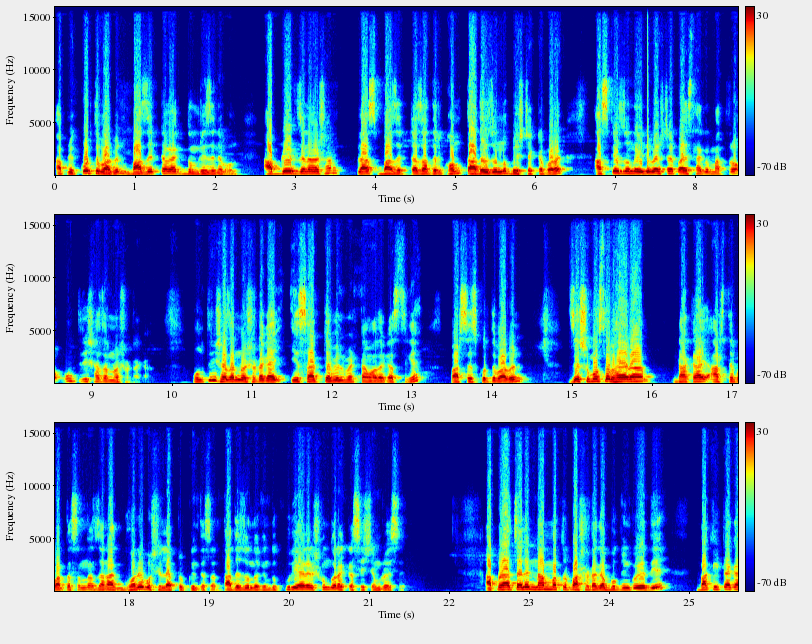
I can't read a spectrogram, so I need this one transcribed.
আপনি করতে পারবেন বাজেটটাও একদম রিজনেবল আপডেট জেনারেশন প্লাস বাজেটটা যাদের কম, তাদের জন্য বেস্ট একটা প্রোডাক্ট আজকের জন্য এই ডিভাইসটার প্রাইস থাকবে মাত্র উনত্রিশ হাজার নয়শো টাকা। উনত্রিশ হাজার নয়শো টাকায় এসআর টেবিল ম্যাটটা আমাদের কাছ থেকে পারচেস করতে পারবেন। যে সমস্ত ভাইয়েরা ঢাকায় আসতে পারতেছেন না, যারা ঘরে বসে ল্যাপটপ কিনতেছেন, তাদের জন্য কিন্তু কুরিয়ারের সুন্দর একটা সিস্টেম রয়েছে। আপনারা চাইলে নামমাত্র পাঁচশো টাকা বুকিং করে দিয়ে বাকি টাকা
